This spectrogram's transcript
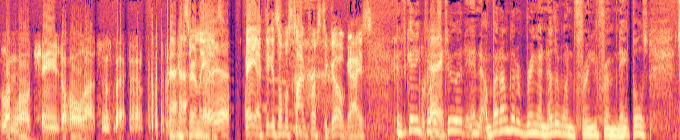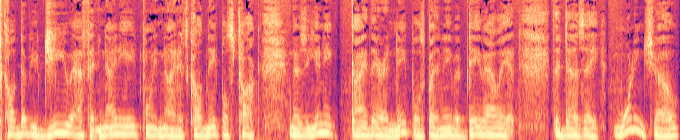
Limbaugh changed a whole lot since back then. It certainly has. Hey, I think it's almost time for us to go, guys. It's getting Okay. close to it, and but I'm going to bring another one for you from Naples. It's called WGUF at 98.9. It's called Naples Talk, and there's a unique guy there in Naples by the name of Dave Elliott that does a morning show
